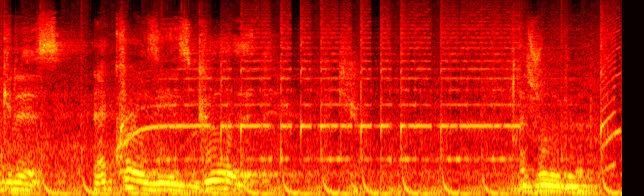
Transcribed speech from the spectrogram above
think of this. That crazy is good. That's really good.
